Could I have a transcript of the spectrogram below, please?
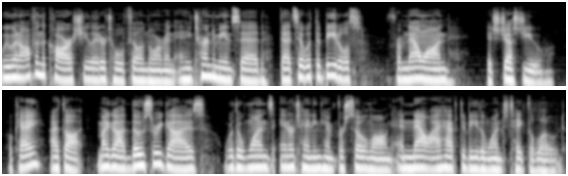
We went off in the car, she later told Phil Norman, and he turned to me and said, That's it with the Beatles. From now on, it's just you, okay? I thought, my God, those three guys were the ones entertaining him for so long, and now I have to be the one to take the load.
